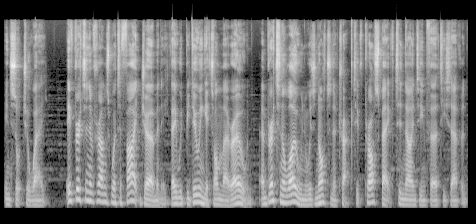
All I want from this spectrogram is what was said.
in such a way. If Britain and France were to fight Germany, they would be doing it on their own, and Britain alone was not an attractive prospect in 1937.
